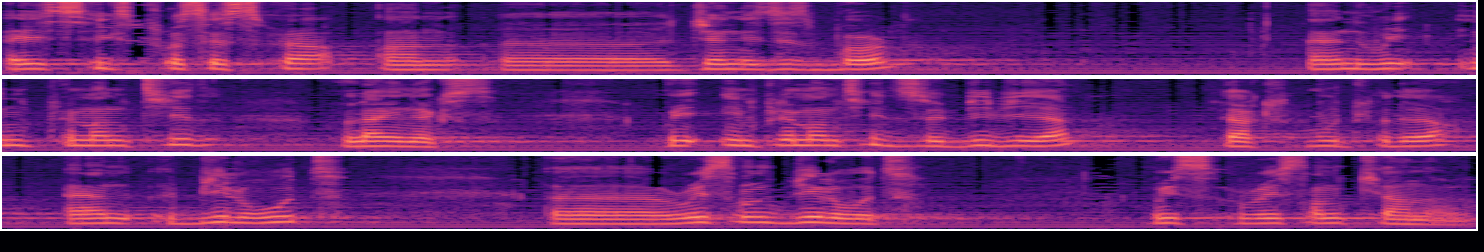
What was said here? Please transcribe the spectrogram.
a6 processor on uh, Genesys board, and we implemented Linux. We implemented the BBL, Berkeley bootloader, and a Buildroot, uh, recent Buildroot with recent kernel.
